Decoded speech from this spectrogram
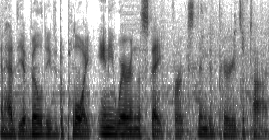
and had the ability to deploy anywhere in the state for extended periods of time.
